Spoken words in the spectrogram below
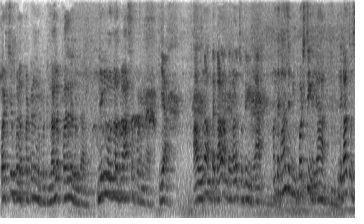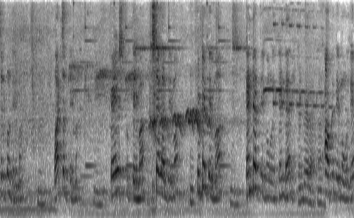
படிச்சு பல பட்டங்கள் பட்டு நல்ல பதில் இருந்தாங்க நீங்களும் ஒன்று அப்படி ஆசைப்படுங்க. ஐயா அவங்க அந்த காலம் அந்த காலம் சொல்றீங்க அந்த காலத்துல நீங்க படிச்சிட்டீங்க ஐயா இந்த காலத்துல செல்போன் தெரியுமா? வாட்ஸ்அப் தெரியுமா? ஃபேஸ்புக் தெரியுமா? இன்ஸ்டாகிராம் தெரியுமா? ட்விட்டர் தெரியுமா? டெண்டர் தெரியுமா உங்களுக்கு டெண்டர் ரெண்டு பேரா ஆப் தெரியுமா உங்களுக்கு.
